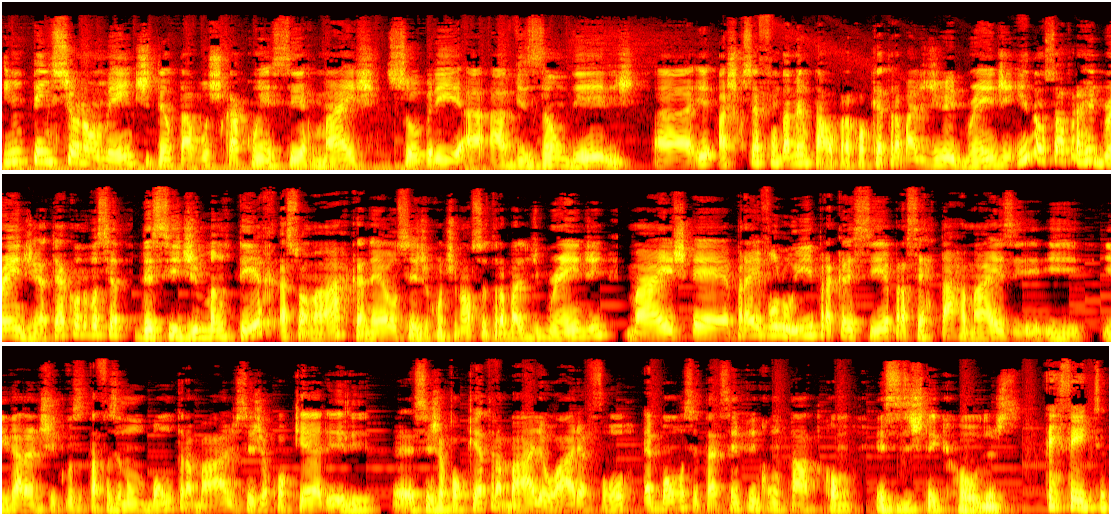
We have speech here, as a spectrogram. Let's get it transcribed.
intencionalmente tentar buscar conhecer mais sobre a, a visão deles, uh, acho que isso é fundamental para qualquer trabalho de rebranding e não só para rebranding, até quando você decide manter a sua marca, né? Ou seja, continuar o seu trabalho de branding, mas é, para evoluir, para crescer, para acertar mais e, e, e, garantir que você está fazendo um bom trabalho, seja qualquer ele, é, seja qualquer trabalho ou área for, é bom você estar sempre em contato com esses stakeholders. Perfeito.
